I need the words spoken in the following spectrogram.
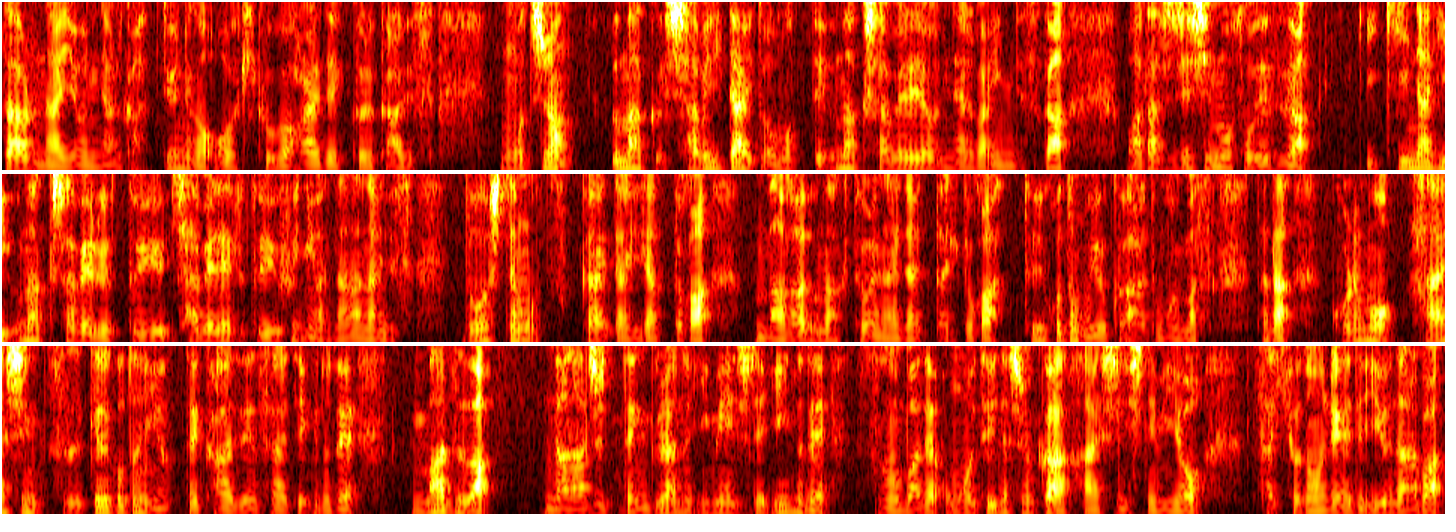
伝わる内容になるかというのが大きく分かれてくるからです。もちろんうまくしゃべりたいと思ってうまくしゃべれるようになればいいんですが私自身もそうですがいきなりうまくしゃべるという喋れるというふうにはならないです。どうしてもつっかえたりだとか間がうまく取れないだったりとかということもよくあると思います。ただこれも配信続けることによって改善されていくのでまずは70点ぐらいのイメージでいいのでその場で思いついた瞬間配信してみよう。先ほどの例で言うならば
